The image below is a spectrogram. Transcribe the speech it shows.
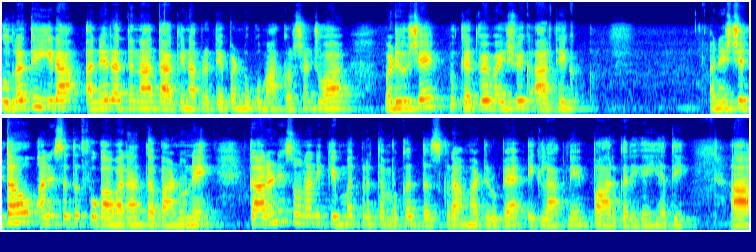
કુદરતી હીરા અને રત્નના દાગીના પ્રત્યે પણ લોકોમાં આકર્ષણ જોવા મળ્યું છે. મુખ્યત્વે વૈશ્વિક આર્થિક અનિશ્ચિતતાઓ અને સતત ફુગાવાના દબાણોને કારણે સોનાની કિંમત પ્રથમ વખત દસ ગ્રામ માટે રૂપિયા એક લાખને પાર કરી ગઈ હતી. આ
